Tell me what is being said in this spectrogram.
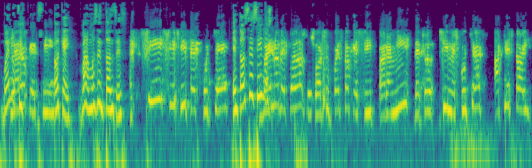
Bueno, claro que, sí. Ok, vamos entonces. Sí, sí, sí, te escuché. Entonces sí. Bueno, de todo, por supuesto que sí. Para mí, de todo, sí, me escuchas. Aquí estoy.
